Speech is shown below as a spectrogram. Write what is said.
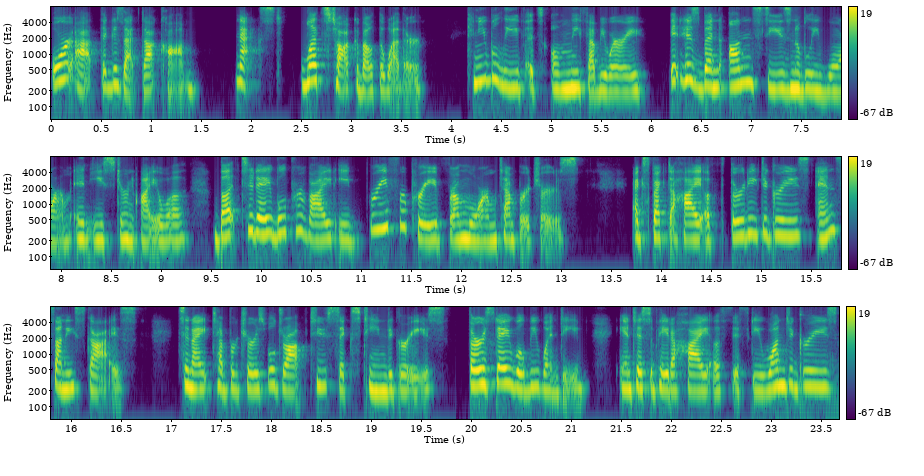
or at thegazette.com. Next, let's talk about the weather. Can you believe it's only February? It has been unseasonably warm in eastern Iowa, but today will provide a brief reprieve from warm temperatures. Expect a high of 30 degrees and sunny skies. Tonight, temperatures will drop to 16 degrees. Thursday will be windy. Anticipate a high of 51 degrees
